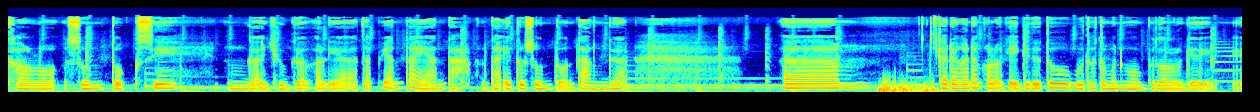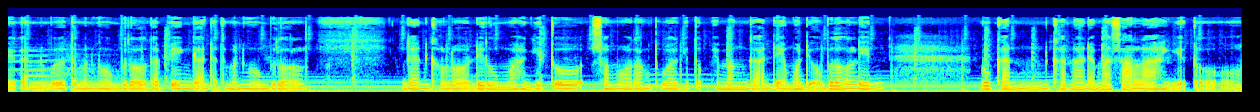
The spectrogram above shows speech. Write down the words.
Kalau suntuk sih enggak juga kali ya tapi entah ya entah entah itu suntuk entah enggak um, kadang-kadang kalau kayak gitu tuh butuh teman ngobrol gitu ya kan butuh teman ngobrol tapi nggak ada teman ngobrol dan kalau di rumah gitu sama orang tua gitu memang nggak ada yang mau diobrolin. Bukan karena ada masalah gitu.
